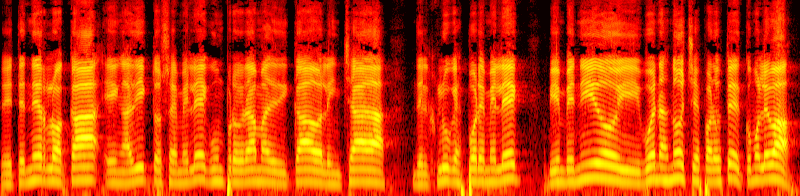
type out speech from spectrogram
eh, tenerlo acá en Adictos a Emelec, un programa dedicado a la hinchada del Club Sport Emelec. Bienvenido y buenas noches para usted. ¿Cómo le va?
